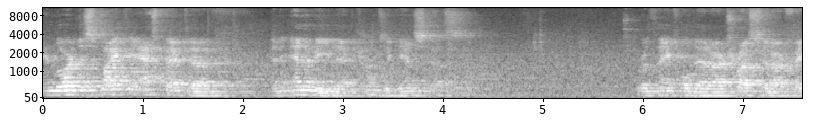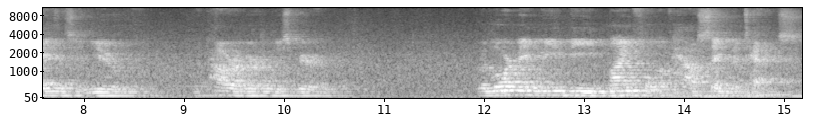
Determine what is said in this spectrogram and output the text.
And Lord, despite the aspect of an enemy that comes against us, we're thankful that our trust and our faith is in you, the power of your Holy Spirit. But Lord, may we be mindful of how Satan attacks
